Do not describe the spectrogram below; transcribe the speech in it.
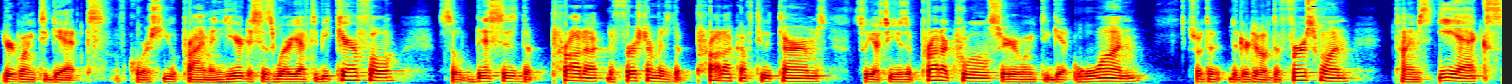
you're going to get, of course, u prime. And here, this is where you have to be careful So this is the product. The first term is the product of two terms. So you have to use the product rule. So you're going to get 1, so the, the derivative of the first one times ex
